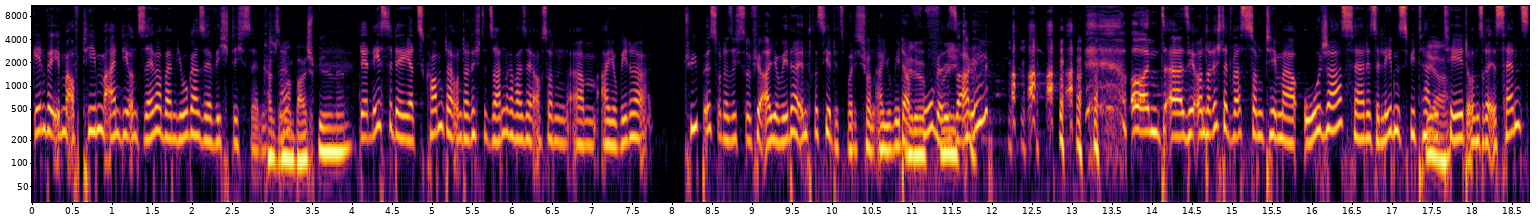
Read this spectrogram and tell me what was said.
gehen wir eben auf Themen ein, die uns selber beim Yoga sehr wichtig sind. Kannst du ne? mal Beispiele nennen? Der nächste, der jetzt kommt, da unterrichtet Sandra, weil sie ja auch so ein ähm, Ayurveda-Typ ist oder sich so für Ayurveda interessiert. Jetzt wollte ich schon Ayurveda-Vogel sagen. Und äh, sie unterrichtet was zum Thema Ojas, ja, diese Lebensvitalität, unsere Essenz.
